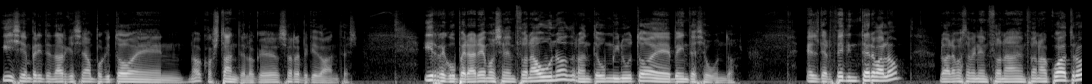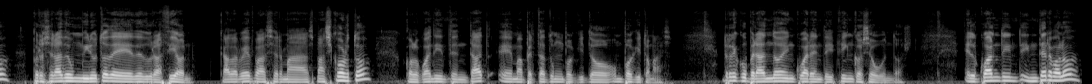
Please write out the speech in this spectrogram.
Y siempre intentar que sea un poquito en, ¿no? constante, lo que os he repetido antes. Y recuperaremos en zona 1 durante un minuto y 20 segundos. El tercer intervalo lo haremos también en zona, en zona 4, pero será de un minuto de, duración. Cada vez va a ser más, más corto, con lo cual intentad eh, apretar un poquito, un poquito más. Recuperando en 45 segundos. El cuarto intervalo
